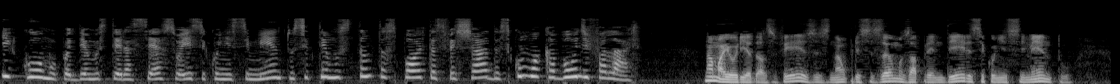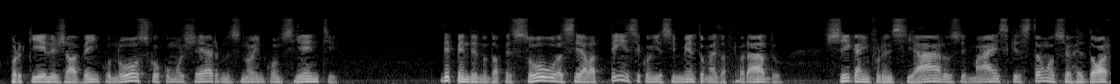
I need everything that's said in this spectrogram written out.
E como podemos ter acesso a esse conhecimento se temos tantas portas fechadas como acabou de falar? Na maioria das vezes, não precisamos aprender esse conhecimento, porque ele já vem conosco como germes no inconsciente. Dependendo da pessoa, se ela tem esse conhecimento mais aflorado, chega a influenciar os demais que estão ao seu redor.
